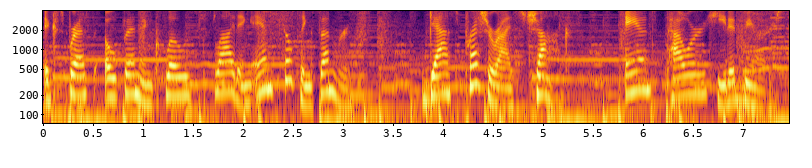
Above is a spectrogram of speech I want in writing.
express open and close sliding and tilting sunroof, gas pressurized shocks, and power heated mirrors.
